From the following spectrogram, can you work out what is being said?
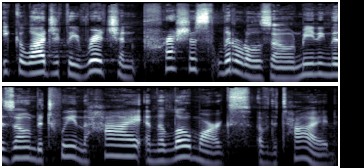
ecologically rich and precious littoral zone, meaning the zone between the high and the low marks of the tide.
